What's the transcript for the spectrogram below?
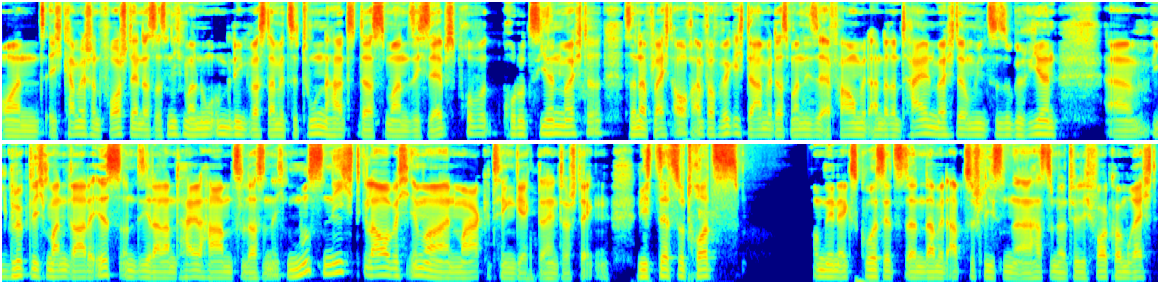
Und ich kann mir schon vorstellen, dass das nicht mal nur unbedingt was damit zu tun hat, dass man sich selbst pro produzieren möchte, sondern vielleicht auch einfach wirklich damit, dass man diese Erfahrung mit anderen teilen möchte, um ihnen zu suggerieren, äh, wie glücklich man gerade ist und sie daran teilhaben zu lassen. Ich muss nicht, glaube ich, immer ein Marketing-Gag dahinter stecken. Nichtsdestotrotz, um den Exkurs jetzt dann damit abzuschließen, äh, hast du natürlich vollkommen recht,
